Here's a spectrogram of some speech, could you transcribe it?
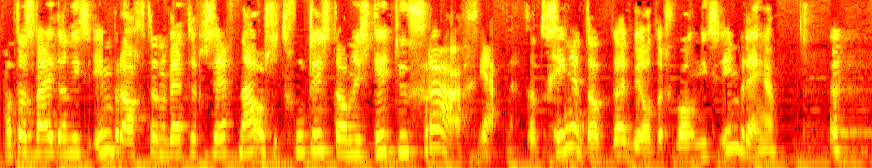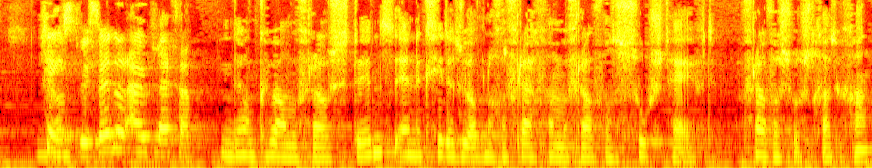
Want als wij dan iets inbrachten, dan werd er gezegd: Nou, als het goed is, dan is dit uw vraag. Ja, dat ging het. Dat, wij wilden gewoon iets inbrengen. Ging het weer verder uitleggen. Dank u wel, mevrouw Stins. En ik zie dat u ook nog een vraag van mevrouw Van Soest heeft. Mevrouw Van Soest, gaat u gang.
